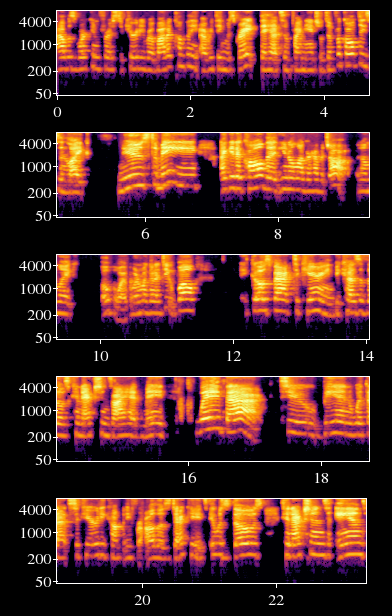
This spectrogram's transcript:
I was working for a security robotic company. Everything was great. They had some financial difficulties, and like news to me, I get a call that you no longer have a job, and I'm like, oh boy, what am I going to do? Well, it goes back to caring because of those connections I had made way back to being with that security company for all those decades. It was those connections and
